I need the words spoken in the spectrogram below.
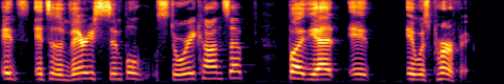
it's it's a very simple story concept, but yet it it was perfect.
